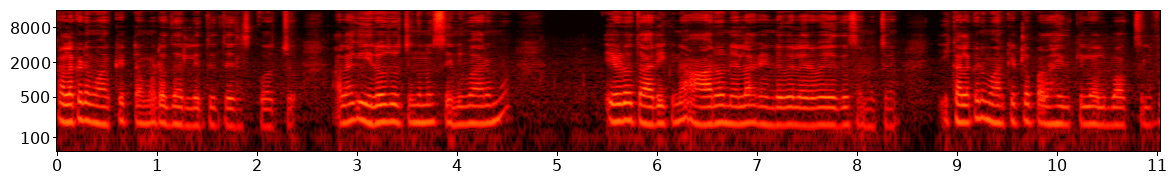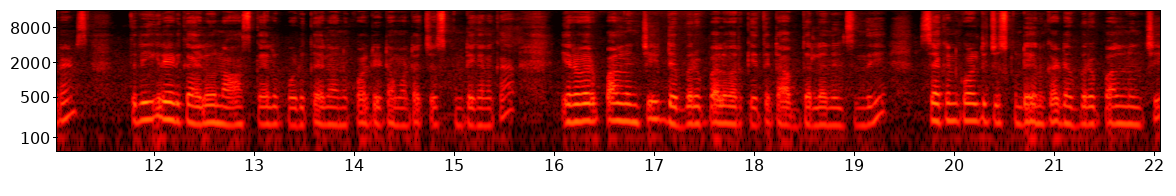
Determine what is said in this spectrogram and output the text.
కలకడ మార్కెట్ టమాటో ధరలు అయితే తెలుసుకోవచ్చు. అలాగే ఈరోజు వచ్చిందన శనివారము ఏడో తారీఖున ఆరో నెల రెండు వేల ఇరవై ఐదో సంవత్సరం. ఈ కలకడ మార్కెట్లో పదహైదు కిలోల బాక్సులు ఫ్రెండ్స్ త్రీ గ్రేడ్ కాయలు నాసుకాయలు పొడికాయలు అని క్వాలిటీ టమాటా చూసుకుంటే కనుక ఇరవై రూపాయల నుంచి డెబ్బై రూపాయల వరకు అయితే టాప్ ధరలో నిలిచింది. సెకండ్ క్వాలిటీ చూసుకుంటే కనుక డెబ్బై రూపాయల నుంచి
